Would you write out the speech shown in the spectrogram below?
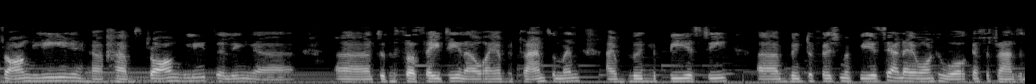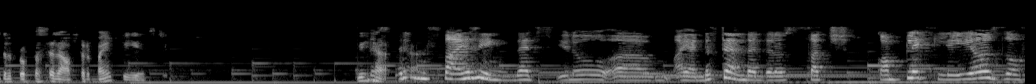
strongly uh, I'm strongly telling. Uh, uh, to the society. Now I am a trans woman. I'm doing a PhD. Uh, I'm going to finish my PhD and I want to work as a transgender professor after my PhD. Yeah. That's very inspiring. That's, you know, um, I understand that there are such complex layers of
